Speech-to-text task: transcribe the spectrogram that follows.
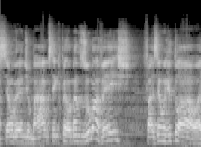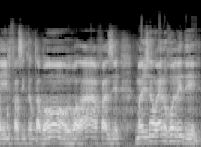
ser um grande mago, você tem que pelo menos uma vez fazer um ritual. Aí ele fala assim: então tá bom, eu vou lá fazer. Mas não era o rolê dele.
